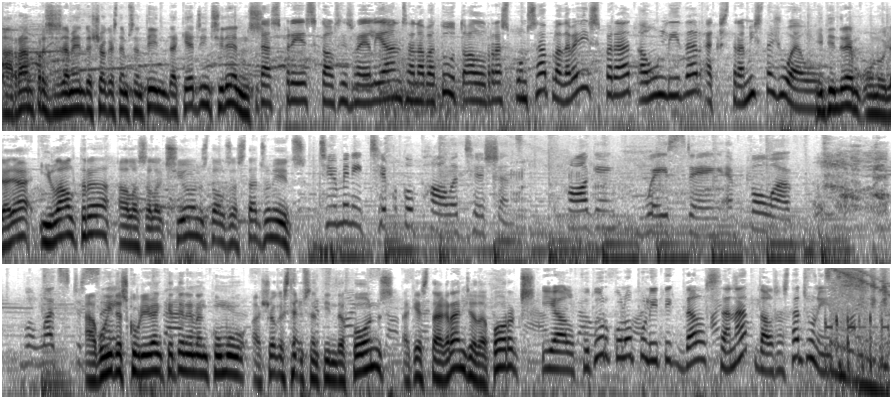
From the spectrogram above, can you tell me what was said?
Arran precisament d'això que estem sentint, d'aquests incidents. Després que els israelians han abatut el responsable d'haver disparat a un líder extremista jueu. I tindrem un ull allà i l'altre a les eleccions dels Estats Units. Too many typical politicians, hogging, wasting, and full of Avui descobrirem què tenen en comú això que estem sentint de fons, aquesta granja de porcs, I el futur color polític del Senat dels Estats Units.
